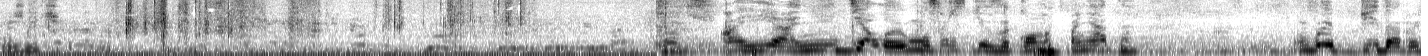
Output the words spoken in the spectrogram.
Возьмите. А я не делаю мусорских законов, понятно? Вы пидоры.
